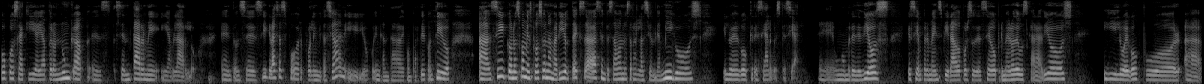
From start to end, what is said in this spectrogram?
pocos aquí y allá, pero nunca es sentarme y hablarlo. Entonces, sí, gracias por, por la invitación y yo encantada de compartir contigo. Ah, sí, conozco a mi esposo en Amarillo, Texas, empezamos nuestra relación de amigos y luego crece algo especial. Eh, un hombre de Dios que siempre me ha inspirado por su deseo primero de buscar a Dios y luego por, ah,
